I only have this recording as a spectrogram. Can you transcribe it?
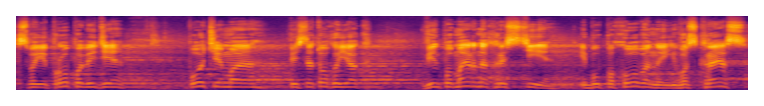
своєї проповіді. Потім, е, після того, як він помер на хресті і був похований і воскрес,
